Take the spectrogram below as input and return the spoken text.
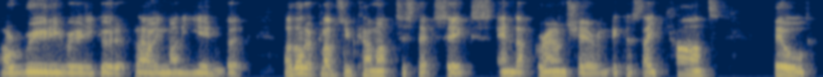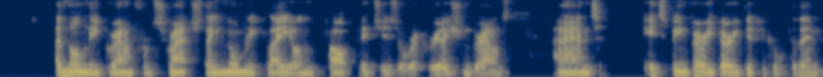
are really, really good at ploughing money in. But a lot of clubs who come up to step six end up ground sharing because they can't build a non-league ground from scratch. They normally play on park pitches or recreation grounds. And it's been very, very difficult for them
